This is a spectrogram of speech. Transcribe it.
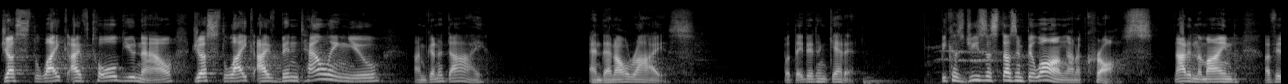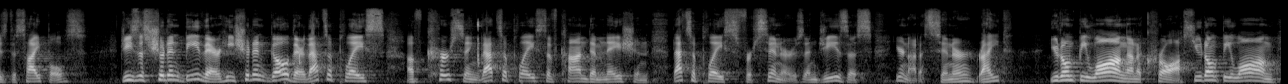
just like I've told you now, just like I've been telling you, I'm going to die, and then I'll rise. But they didn't get it because Jesus doesn't belong on a cross, not in the mind of his disciples. Jesus shouldn't be there. He shouldn't go there. That's a place of cursing. That's a place of condemnation. That's a place for sinners. And Jesus, you're not a sinner, right? You don't belong on a cross. You don't belong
